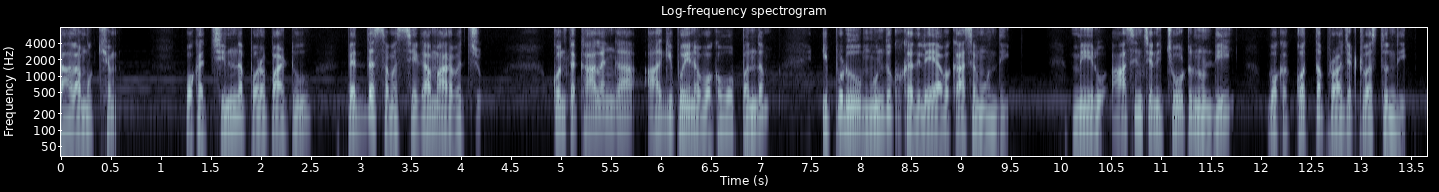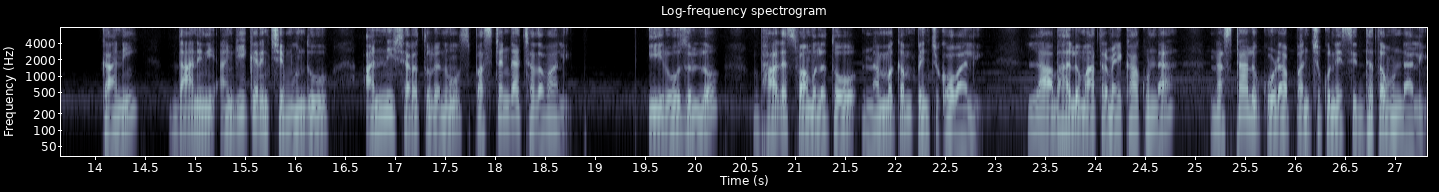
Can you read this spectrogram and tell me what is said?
చాలా ముఖ్యం. ఒక చిన్న పొరపాటు పెద్ద సమస్యగా మారవచ్చు. కొంతకాలంగా ఆగిపోయిన ఒక ఒప్పందం ఇప్పుడు ముందుకు కదిలే అవకాశం ఉంది. మీరు ఆశించని చోటు నుండి ఒక కొత్త ప్రాజెక్ట్ వస్తుంది. కానీ దానిని అంగీకరించే ముందు అన్ని షరతులను స్పష్టంగా చదవాలి. ఈ రోజుల్లో భాగస్వాములతో నమ్మకం పెంచుకోవాలి. లాభాలు మాత్రమే కాకుండా నష్టాలు కూడా పంచుకునే సిద్ధత ఉండాలి.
